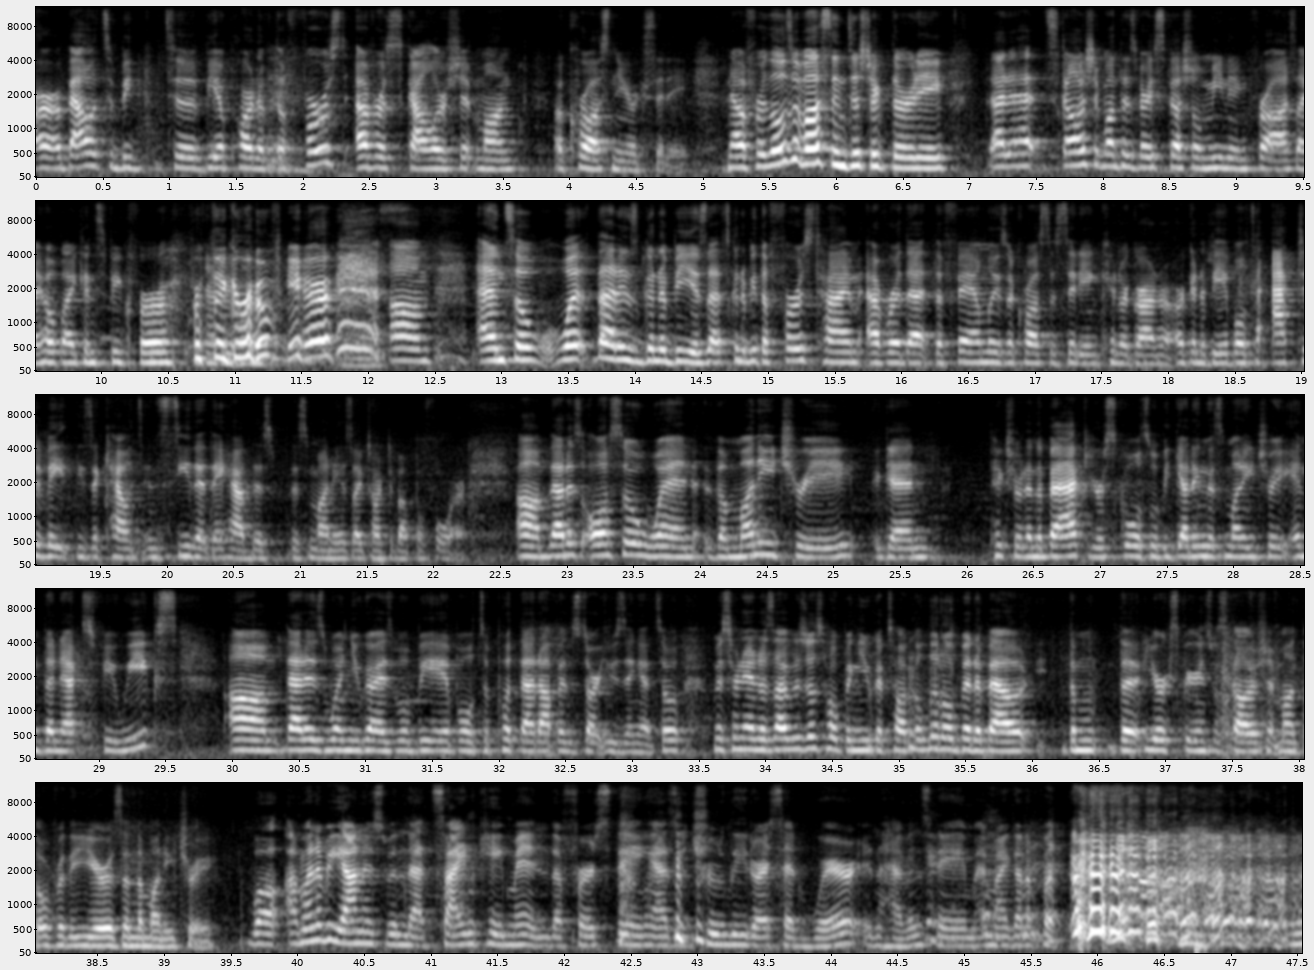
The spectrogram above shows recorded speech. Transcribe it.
are about to be to be a part of the first ever scholarship month across New York City. Now, for those of us in District 30, that scholarship month has very special meaning for us. I hope I can speak for, for the group here. Um, and so, what that is going to be is that's going to be the first time ever that the families across the city in kindergarten are going to be able to activate these accounts and see that they have this this money, as I talked about before. Um, that is also when the money tree, again, pictured in the back, your schools will be getting this money tree in the next few weeks. Um, that is when you guys will be able to put that up and start using it. So, Ms. Hernandez, I was just hoping you could talk a little bit about the, the, your experience with Scholarship Month over the years and the money tree. Well, I'm gonna be honest. When that sign came in, the first thing as a true leader, I said, "Where in heaven's name am I gonna put this?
